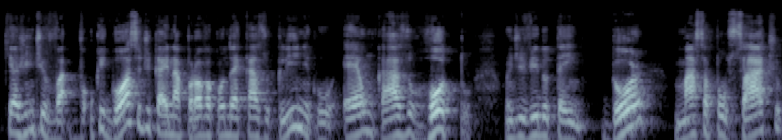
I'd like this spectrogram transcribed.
que a gente vai... o que gosta de cair na prova quando é caso clínico é um caso roto. O indivíduo tem dor, massa pulsátil,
